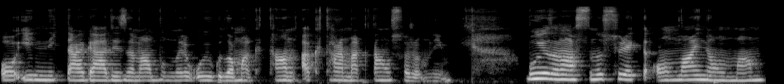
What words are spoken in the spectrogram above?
O yenilikler geldiği zaman bunları uygulamaktan, aktarmaktan sorumluyum. Bu yüzden aslında sürekli online olmam,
